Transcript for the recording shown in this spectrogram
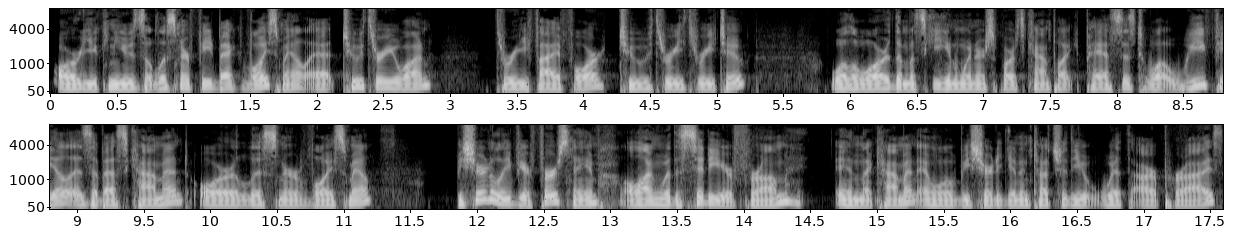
or you can use the listener feedback voicemail at 231 354 2332. We'll award the Muskegon Winter Sports Complex passes to what we feel is the best comment or listener voicemail. Be sure to leave your first name along with the city you're from in the comment, and we'll be sure to get in touch with you with our prize.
